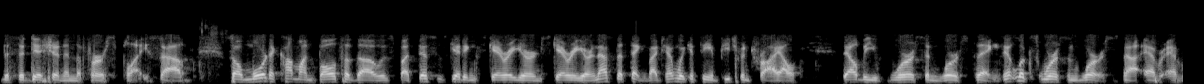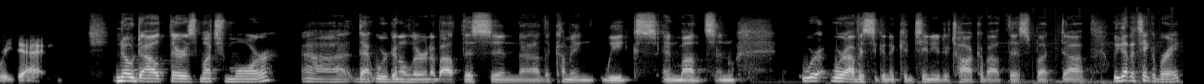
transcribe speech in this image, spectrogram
the sedition in the first place. Uh, so, more to come on both of those, but this is getting scarier and scarier. And that's the thing. By the time we get the impeachment trial, there'll be worse and worse things. It looks worse and worse uh, every, every day. No doubt there's much more uh, that we're going to learn about this in uh, the coming weeks and months. And we're, we're obviously going to continue to talk about this, but uh, we got to take a break.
